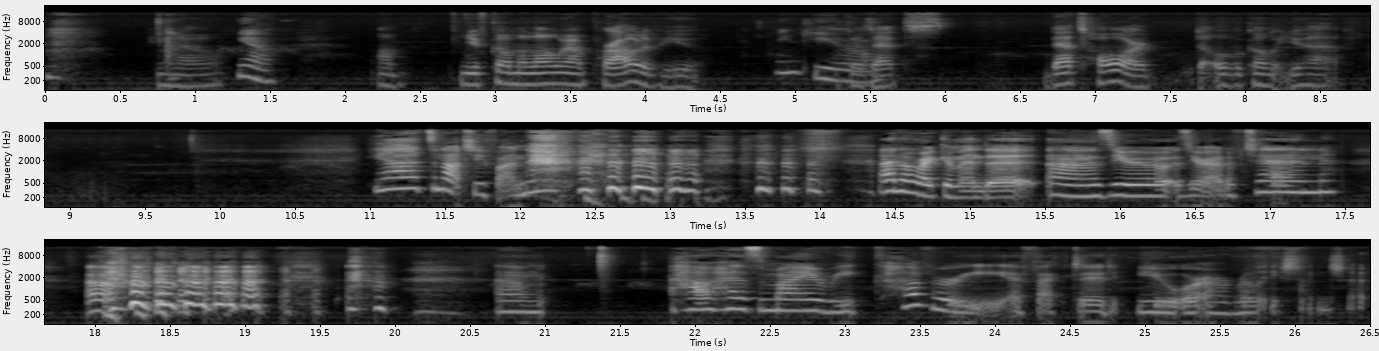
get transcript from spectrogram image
you know, Yeah. Um, you've come a long way. I'm proud of you Thank you. because that's that's hard to overcome what you have. Yeah, it's not too fun. I don't recommend it. Uh, zero, zero out of ten. Um, um, how has my recovery affected you or our relationship?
